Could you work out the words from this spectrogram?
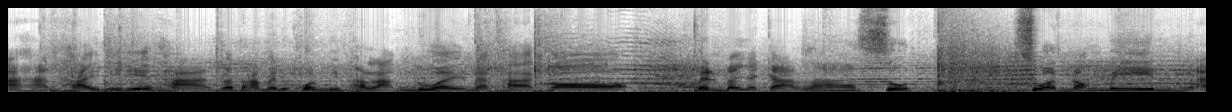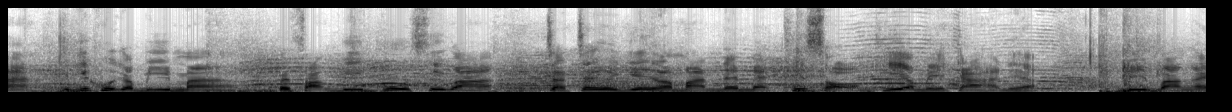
อาหารไทยที่ได้ทานก็ทำให้ทุกคนมีพลังด้วยนะคะ ก็เป็นบรรยากาศล่าสุด ส่วนน้องบีมอะเมื่อกี้คุยกับบีมมา ไปฟังบีมพูดซิว่าจะเจอเยอรมันในแมตช์ที่ 2 ที่อเมริกาเนี่ย บีมว่าไง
